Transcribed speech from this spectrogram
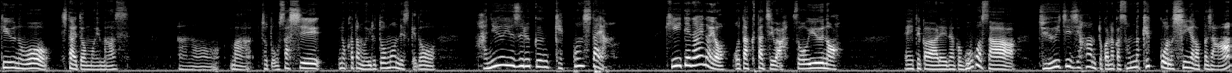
っていうのをしたいと思います。あの、まあ、ちょっとお察しの方もいると思うんですけど、羽生結弦くん結婚したやん。聞いてないのよ、オタクたちは。そういうの。えーてかあれ、なんか午後さ、11時半とかなんかそんな結構な深夜だったじゃん？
